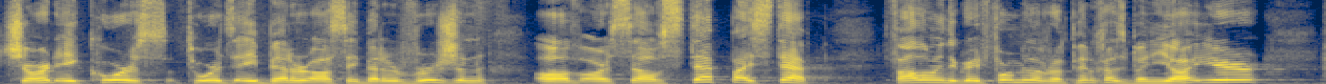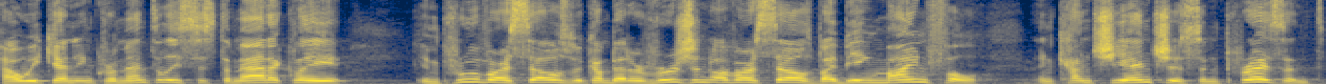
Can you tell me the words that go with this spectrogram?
chart a course towards a better us, a better version of ourselves, step by step, following the great formula of Rav Pinchas ben Yair, how we can incrementally, systematically improve ourselves, become better version of ourselves by being mindful and conscientious and present,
